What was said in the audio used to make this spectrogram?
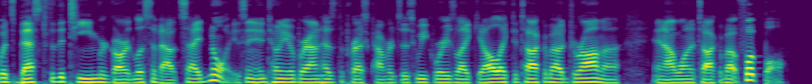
what's best for the team regardless of outside noise. And Antonio Brown has the press conference this week where he's like, Y'all like to talk about drama and I want to talk about football.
